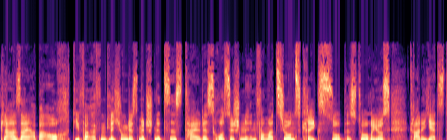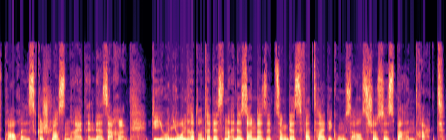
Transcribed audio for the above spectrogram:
Klar sei aber auch, die Veröffentlichung des Mitschnitts ist Teil des russischen Informationskriegs, so Pistorius. Gerade jetzt brauche es geschlossen Entschlossenheit in der Sache. Die Union hat unterdessen eine Sondersitzung des Verteidigungsausschusses beantragt.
